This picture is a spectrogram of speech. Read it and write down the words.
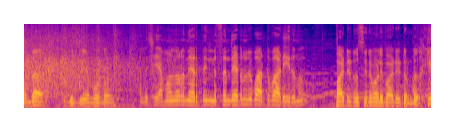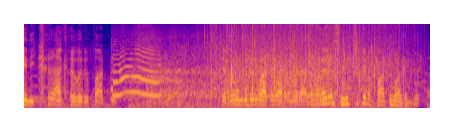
എന്താ ഇത് ചെയ്യാൻ പോകുന്നത്? അല്ല ചെയ്യാമെന്ന് പറഞ്ഞ നേരത്തെ ഇന്നസെന്റ് ആയിട്ട് ഒരു പാട്ട് പാടിയിരുന്നു. പാടിയിട്ടുണ്ട് സിനിമകളിൽ പാടിയിട്ടുണ്ട്. എനിക്കൊരാഗ്രഹം ഒരു പാട്ട്. ചേട്ടന് മുമ്പിൽ ഒരു പാട്ട് പാടണം ഒരാഗ്രഹം. വളരെ സൂക്ഷിക്കണം പാട്ട് പാടുമ്പോൾ.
